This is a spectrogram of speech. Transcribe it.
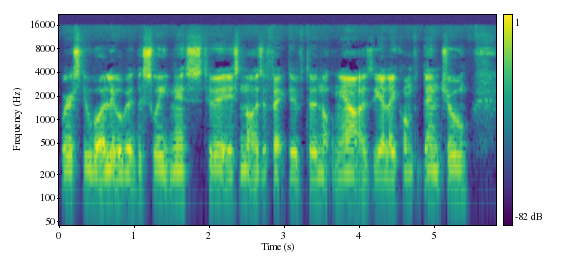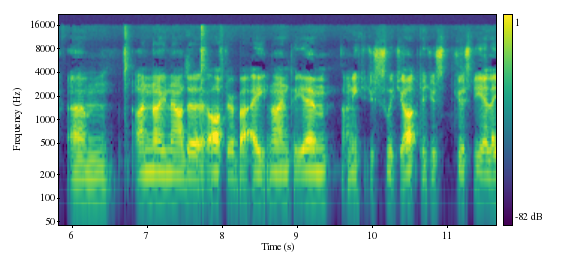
where it's still got a little bit of the sweetness to it, it's not as effective to knock me out as the LA Confidential. Um, I know now that after about 8 9 pm, I need to just switch it up to just, just the LA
